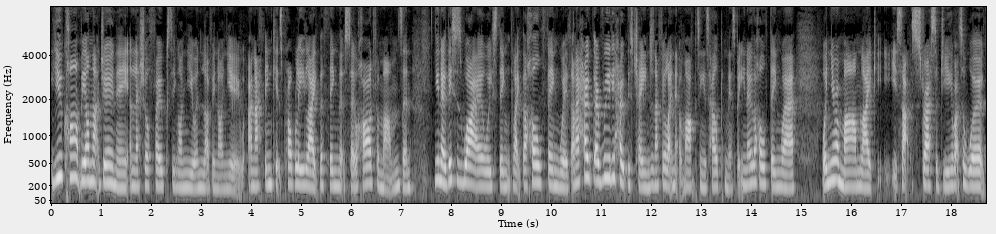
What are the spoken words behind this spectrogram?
you can't be on that journey unless you're focusing on you and loving on you. And i think it's probably like the thing that's so hard for mums and you know, this is why I always think like the whole thing with, and I hope, I really hope this changes, and I feel like network marketing is helping this, but you know, the whole thing where when you're a mom, like it's that stress of do you go back to work?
